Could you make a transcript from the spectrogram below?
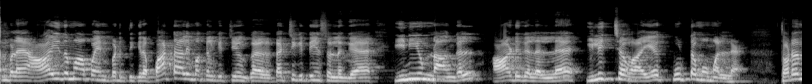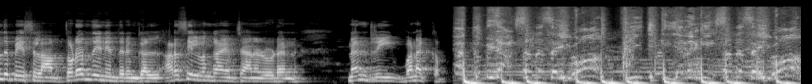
நம்மளை ஆயுதமா பயன்படுத்திக்கிற பாட்டாளி மக்கள் கட்சியும் க- கட்சிக்கிட்டையும் சொல்லுங்க இனியும் நாங்கள் ஆடுகள் அல்ல இளிச்சவாய கூட்டமும் அல்ல. தொடர்ந்து பேசலாம் தொடர்ந்து இணைந்திருங்கள் அரசியல் வெங்காயம் சேனலுடன். நன்றி வணக்கம். செய்வோம்.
